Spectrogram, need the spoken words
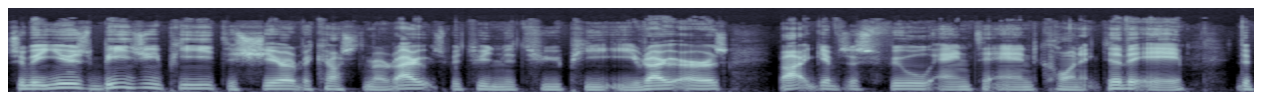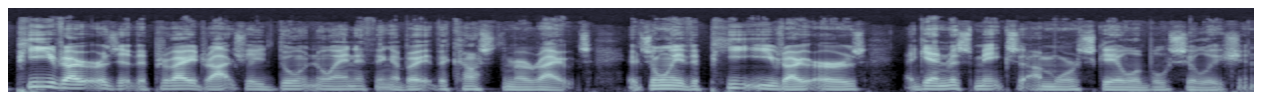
So we use BGP to share the customer routes between the two PE routers. That gives us full end-to-end connectivity. The P routers that the provider actually don't know anything about the customer routes. It's only the PE routers. Again, this makes it a more scalable solution.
